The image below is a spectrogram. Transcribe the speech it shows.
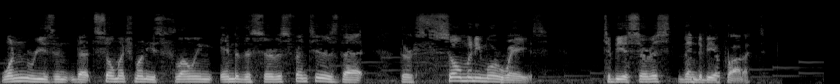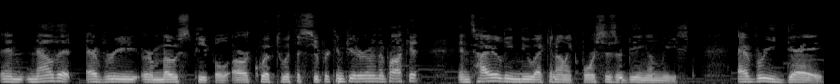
One reason that so much money is flowing into the service frontier is that there are so many more ways to be a service than to be a product. And now that every or most people are equipped with a supercomputer in their pocket, entirely new economic forces are being unleashed. Every day,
